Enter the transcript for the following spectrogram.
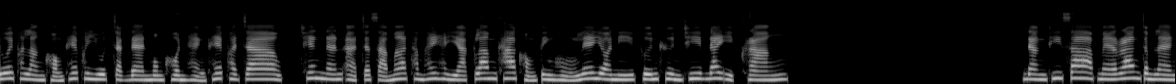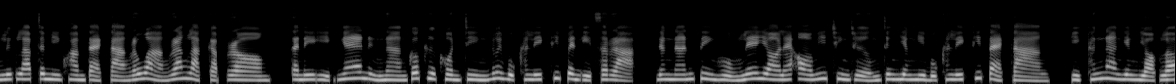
ด้วยพลังของเทพยุทธจากแดนมงคลแห่งเทพเจ้า เช่นนั้นอาจจะสามารถทำให้หยักกล้ามค่าของติงหงเล่ยอนี้ฟื้นคืนชีพได้อีกครั้ง ดังที่ทราบแม้ร่างจำแรงลึกลับจะมีความแตกต่างระหว่างร่างหลักกับรอง แต่ในอีกแง่หนึ่งนางก็คือคนจริงด้วยบุคลิกที่เป็นอิสระ ดังนั้นติงหงเล่ยอและอวี่ชิงเฉิงจึงยังมีบุคลิกที่แตกต่าง อีกทั้งนางยังหยอกล้อ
